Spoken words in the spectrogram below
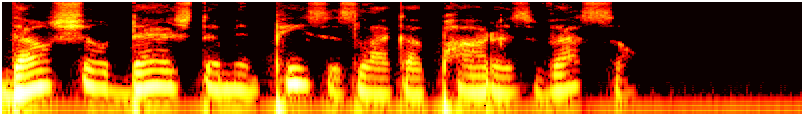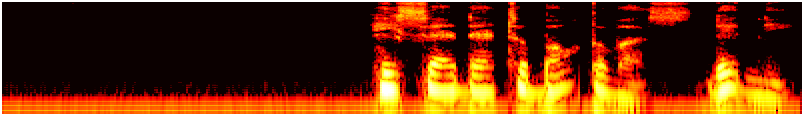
Thou shalt dash them in pieces like a potter's vessel. He said that to both of us, didn't he?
